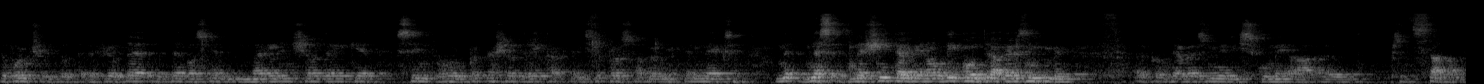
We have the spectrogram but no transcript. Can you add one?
doporučuji to tedy, že to je, to je vlastně Merlin Sheldrake, je syn toho Ruperta Sheldrakea, který se proslavil některými, jak se dnes, dnešní terminologii kontraverzními, kontraverzními výzkumy a e, představami.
